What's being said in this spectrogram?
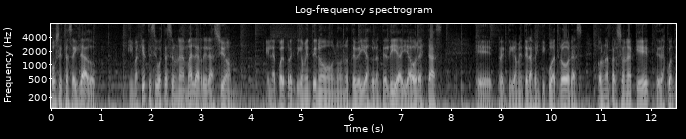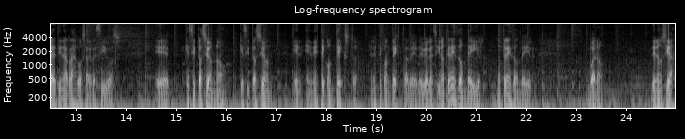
vos estás aislado. Imagínate si vos estás en una mala relación en la cual prácticamente no, no, no te veías durante el día y ahora estás eh, prácticamente las 24 horas con una persona que te das cuenta que tiene rasgos agresivos. Qué situación, ¿no? Qué situación en, en este contexto, en este contexto de, violencia. Y no tenés dónde ir, no tenés dónde ir. Bueno, denunciá,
